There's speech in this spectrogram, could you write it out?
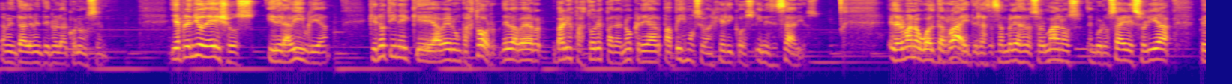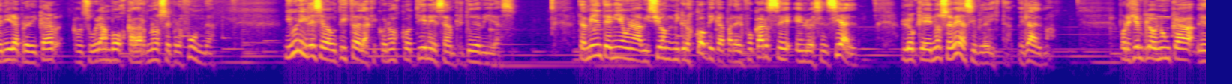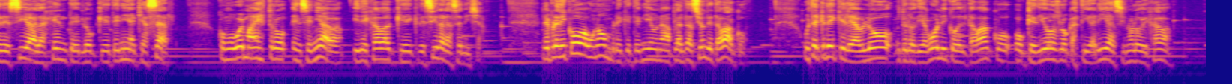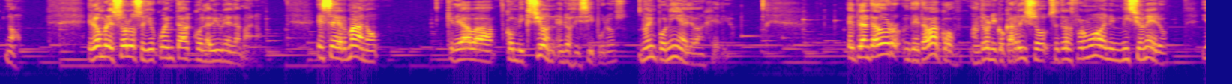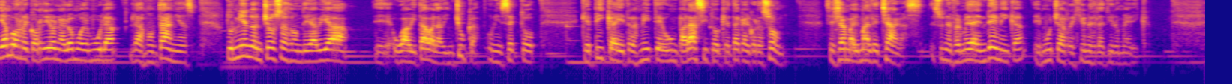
lamentablemente no la conocen. Y aprendió de ellos y de la Biblia que no tiene que haber un pastor, debe haber varios pastores para no crear papismos evangélicos innecesarios. El hermano Walter Wright de las asambleas de los hermanos en Buenos Aires solía venir a predicar con su gran voz cavernosa y profunda. Ninguna iglesia bautista de las que conozco tiene esa amplitud de miras. También tenía una visión microscópica para enfocarse en lo esencial, lo que no se ve a simple vista, el alma. Por ejemplo, nunca le decía a la gente lo que tenía que hacer, como buen maestro enseñaba y dejaba que creciera la semilla. Le predicó a un hombre que tenía una plantación de tabaco. ¿Usted cree que le habló de lo diabólico del tabaco o que Dios lo castigaría si no lo dejaba? No. El hombre solo se dio cuenta con la Biblia en la mano. Ese hermano creaba convicción en los discípulos, no imponía el Evangelio. El plantador de tabaco, Andrónico Carrizo, se transformó en misionero y ambos recorrieron a lomo de mula las montañas, durmiendo en chozas donde había eh, o habitaba la vinchuca, un insecto que pica y transmite un parásito que ataca el corazón. Se llama el mal de Chagas. Es una enfermedad endémica en muchas regiones de Latinoamérica.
